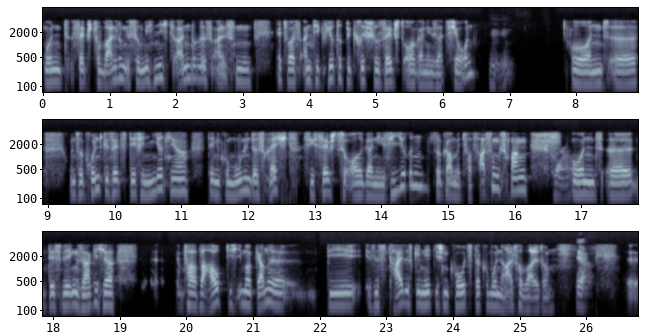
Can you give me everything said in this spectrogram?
Und Selbstverwaltung ist für mich nichts anderes als ein etwas antiquierter Begriff für Selbstorganisation. Mhm. Und äh, unser Grundgesetz definiert ja den Kommunen das Recht, sich selbst zu organisieren, sogar mit Verfassungsrang. Ja. Und äh, deswegen sage ich ja, behaupte ich immer gerne, die, es ist Teil des genetischen Codes der Kommunalverwaltung. Ja. Äh,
